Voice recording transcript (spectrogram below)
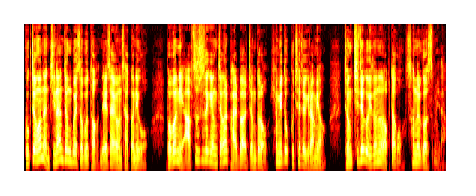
국정원은 지난 정부에서부터 내사해온 사건이고 법원이 압수수색 영장을 발부할 정도로 혐의도 구체적이라며 정치적 의도는 없다고 선을 그었습니다.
